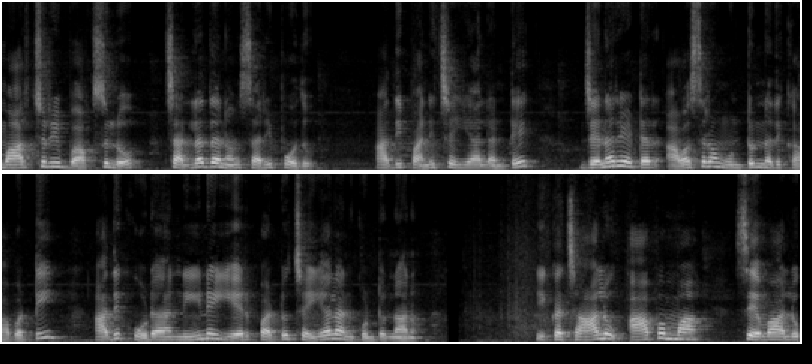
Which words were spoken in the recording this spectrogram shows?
మార్చురీ బాక్సులో చల్లదనం సరిపోదు. అది పని చెయ్యాలంటే జనరేటర్ అవసరం ఉంటున్నది కాబట్టి అది కూడా నేనే ఏర్పాటు చేయాలనుకుంటున్నాను ఇక చాలు ఆపమ్మ. శవాలు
